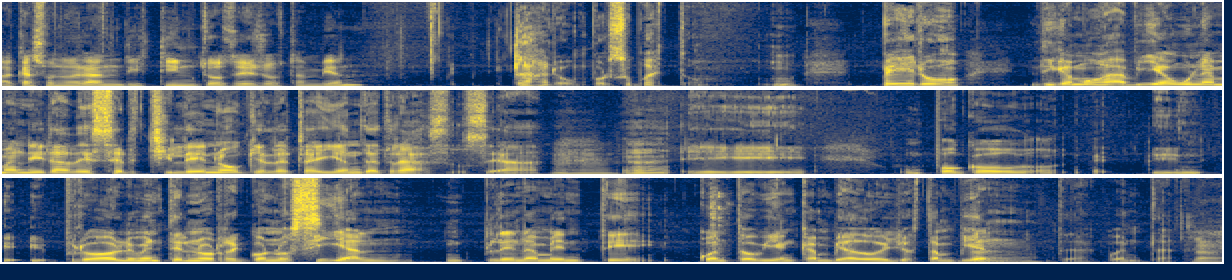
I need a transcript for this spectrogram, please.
acaso no eran distintos ellos también? Claro, por supuesto. Pero, digamos, había una manera de ser chileno que la traían de atrás. O sea, ¿eh? Un poco, eh, probablemente no reconocían plenamente cuánto habían cambiado ellos también, ¿te das cuenta? Claro.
